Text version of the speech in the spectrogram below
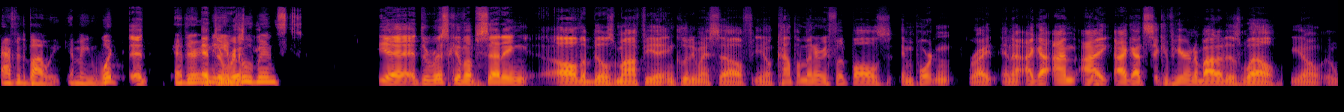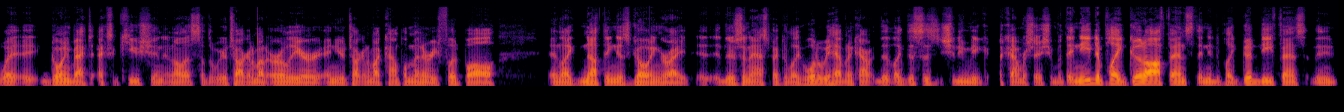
after the bye week? I mean, what At- are there at any the risk- improvements? Yeah, at the risk of upsetting all the Bills Mafia, including myself, you know, complementary football is important, right? And I, got, I'm, I, I got sick of hearing about it as well. You know, wh- eh, going back to execution and all that stuff that we were talking about earlier, and you're talking about complementary football, and like nothing is going right. I- eh, There's an aspect of like, what do we have in a con- like this is shouldn't even be a conversation, but they need to play good offense, they need to play good defense, they need,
